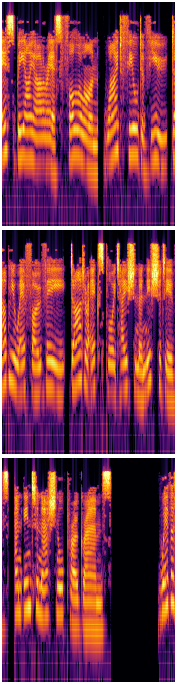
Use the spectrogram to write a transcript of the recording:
SBIRS Follow-on, Wide Field of View (WFOV), Data Exploitation Initiatives, and international programs. Weather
